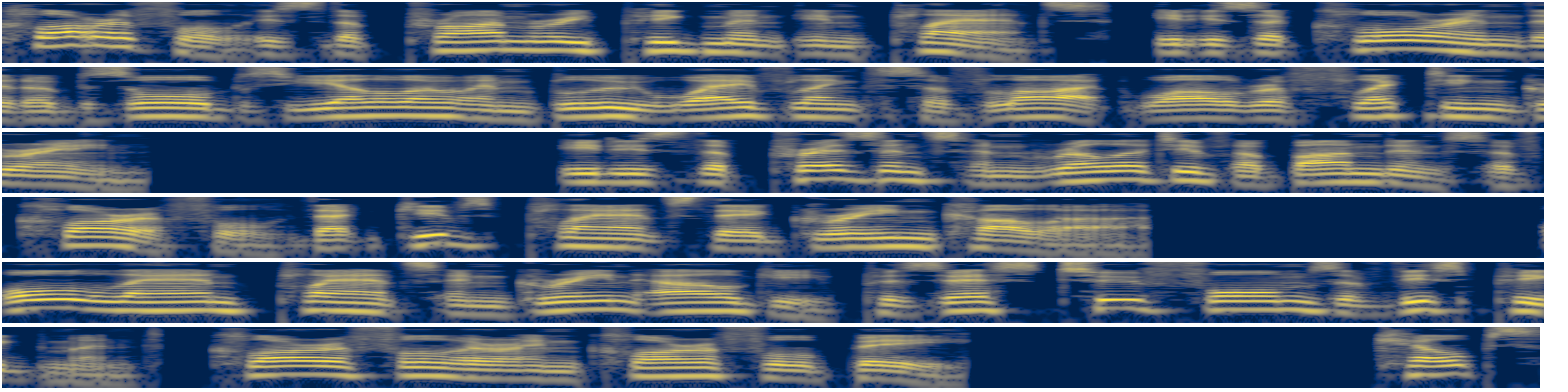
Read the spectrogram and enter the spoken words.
Chlorophyll is the primary pigment in plants, it is a chlorin that absorbs yellow and blue wavelengths of light while reflecting green. It is the presence and relative abundance of chlorophyll that gives plants their green color. All land plants and green algae possess two forms of this pigment, chlorophyll A and chlorophyll B kelps,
